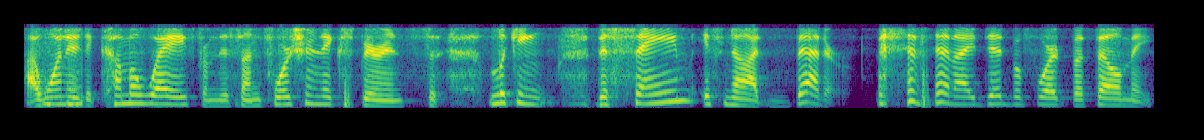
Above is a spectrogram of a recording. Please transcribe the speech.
I mm-hmm. wanted to come away from this unfortunate experience looking the same, if not better, than I did before it befell me.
